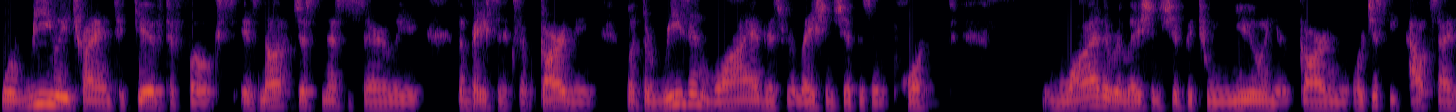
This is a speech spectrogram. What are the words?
we're really trying to give to folks is not just necessarily the basics of gardening, but the reason why this relationship is important why the relationship between you and your garden or just the outside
